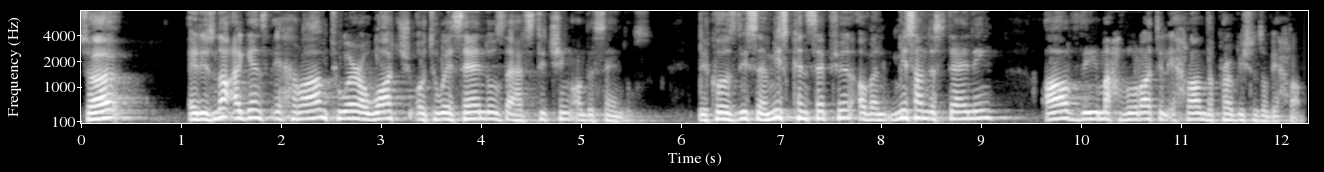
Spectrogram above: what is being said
so it is not against ihram to wear a watch or to wear sandals that have stitching on the sandals because this is a misconception of a misunderstanding of the mahdurat al-ihram, the prohibitions of ihram.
